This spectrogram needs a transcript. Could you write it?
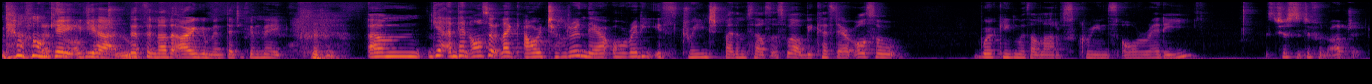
okay, yeah, too. that's another argument that you can make. um, yeah, and then also like our children, they are already estranged by themselves as well because they're also working with a lot of screens already. it's just a different object.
